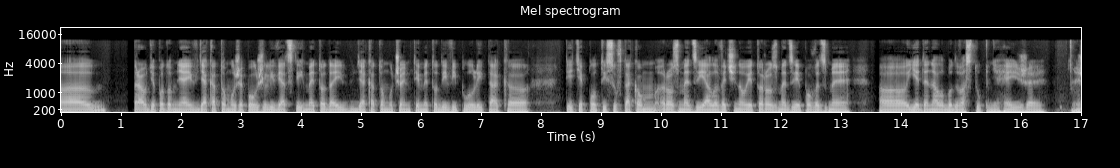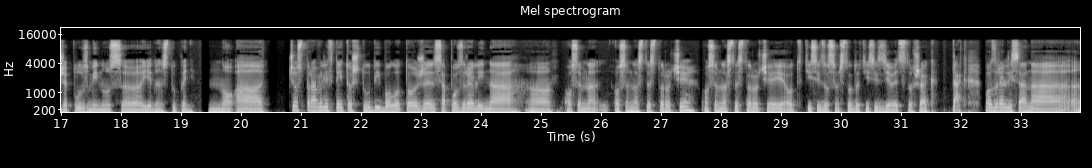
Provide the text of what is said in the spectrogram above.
pravdepodobne aj vďaka tomu, že použili viac tých metód, aj vďaka tomu, čo im tie metódy vypluli, tak uh, tie teploty sú v takom rozmedzi, ale väčšinou je to rozmedzie povedzme 1 alebo 2 stupne, hej, že, že plus minus 1 stupeň. No a čo spravili v tejto štúdii bolo to, že sa pozreli na 18, 18. storočie. 18. storočie je od 1800 do 1900 však. Tak, pozreli sa na,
